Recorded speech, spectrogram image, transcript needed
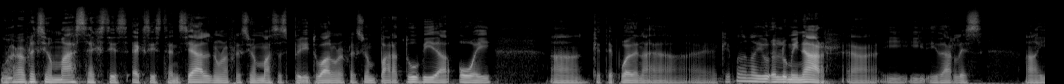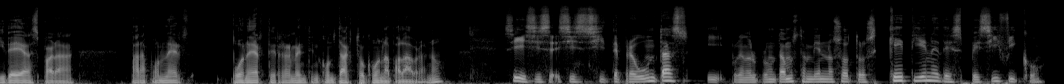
una reflexión más exis- existencial, una reflexión más espiritual, una reflexión para tu vida hoy ah, que te pueden, ah, eh, que pueden iluminar ah, y, y- darles ideas para, para poner, ponerte realmente en contacto con la palabra, ¿no? Sí, si, te preguntas, y porque nos lo preguntamos también nosotros, ¿qué tiene de específico,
